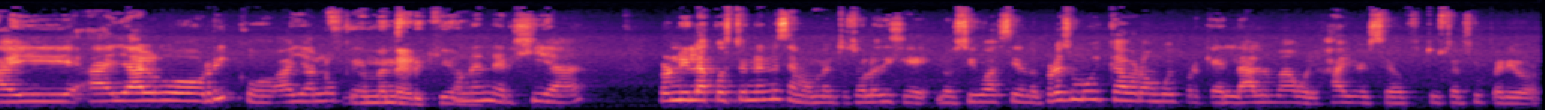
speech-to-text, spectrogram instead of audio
hay, hay algo rico, hay algo que... Una energía. Una energía. Pero ni la cuestioné en ese momento, solo dije, lo sigo haciendo. Pero es muy cabrón, güey, porque el alma o el higher self, tu ser superior,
